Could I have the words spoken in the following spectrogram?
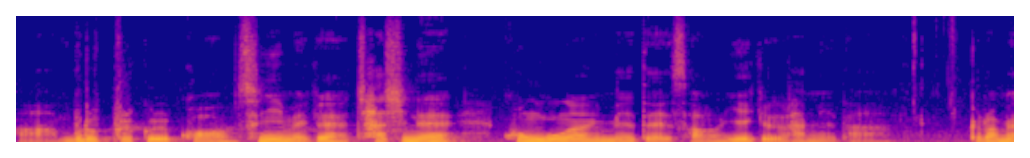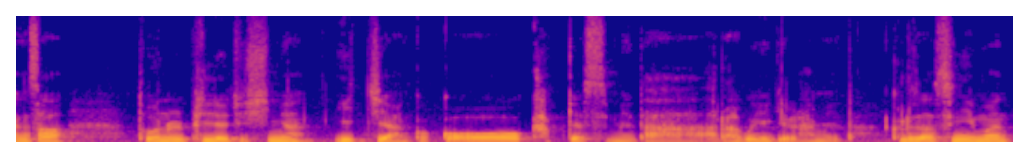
아, 무릎을 꿇고 스님에게 자신의 공공함에 대해서 얘기를 합니다. 그러면서 돈을 빌려주시면 잊지 않고 꼭 갚겠습니다. 라고 얘기를 합니다. 그러자 스님은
